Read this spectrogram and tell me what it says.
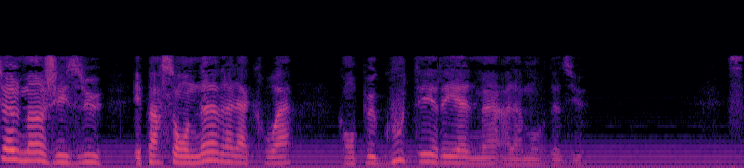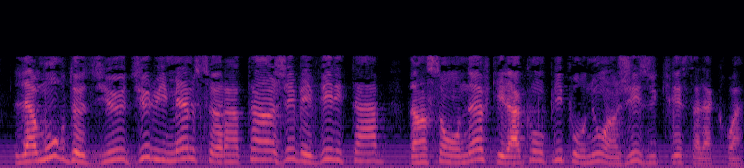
seulement Jésus et par son œuvre à la croix qu'on peut goûter réellement à l'amour de Dieu. L'amour de Dieu, Dieu lui-même se rend tangible et véritable dans son œuvre qu'il a accomplie pour nous en Jésus-Christ à la croix.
